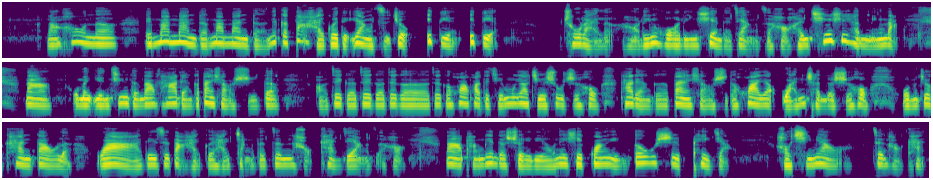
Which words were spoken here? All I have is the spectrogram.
然后呢，诶，慢慢的、慢慢的，那个大海龟的样子就一点一点出来了，哈，灵活灵现的这样子，哈，很清晰、很明朗。那我们眼睛等到他两个半小时的啊，这个、这个、这个、这个画画的节目要结束之后，他两个半小时的画要完成的时候，我们就看到了，哇，这只大海龟还长得真好看，这样子哈。那旁边的水流、那些光影都是配角，好奇妙哦，真好看。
